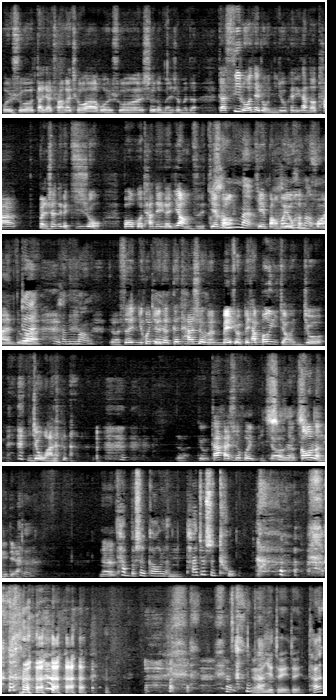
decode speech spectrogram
或者说大家传个球啊，或者说射个门什么的。但 C 罗那种，你就可以看到他本身那个肌肉。包括他那个样子，肩膀肩膀嘛又很猛宽，对吧？对，很猛。对吧？所以你会觉得跟他射门，没准被他蒙一脚，你就 你就完了，对吧？就他还是会比较的高冷一点。对，那他不是高冷，嗯他就是土。哈，哈哈哈哈呃，也对，也对，他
